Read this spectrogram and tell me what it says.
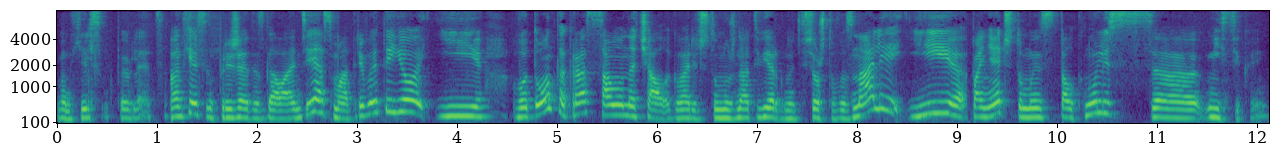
Ван Хельсинг появляется. Ван Хельсинг приезжает из Голландии, осматривает ее, и вот он как раз с самого начала говорит, что нужно отвергнуть все, что вы знали, и понять, что мы столкнулись с э, мистикой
